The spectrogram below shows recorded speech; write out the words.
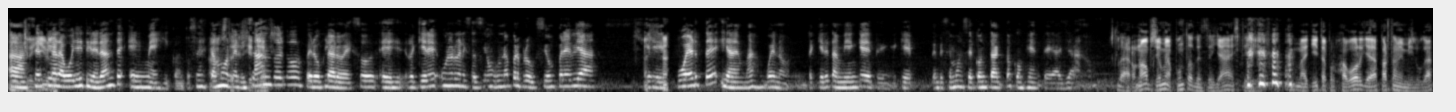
a hacer Increíble. claraboya itinerante en México. Entonces estamos Ah, estaría organizándolo, pero claro, eso eh, requiere una organización, una preproducción previa eh, fuerte y además, bueno, requiere también que, que empecemos a hacer contactos con gente allá, ¿no? Claro, no, pues yo me apunto desde ya, este, Mayita, por favor, ya apártame mi lugar.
